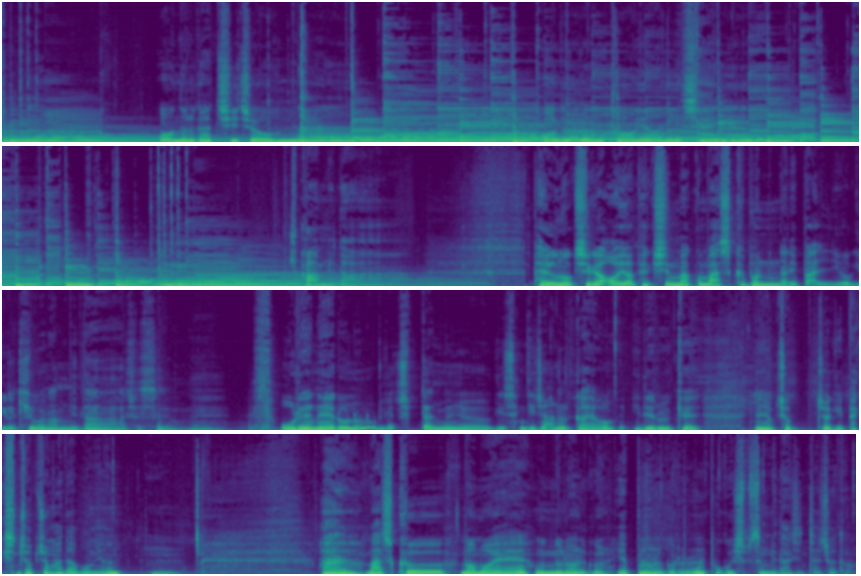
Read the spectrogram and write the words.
오늘같이 좋은 날 오늘은 도연이 생일 축하합니다. 배은옥 씨가 어여 백신 맞고 마스크 벗는 날이 빨리 오길 기원합니다 하셨어요. 네. 올해 내로는 우리가 집단 면역이 생기지 않을까요? 이대로 이렇게 면역 접, 저기 백신 접종하다 보면. 음. 아유, 마스크 너머에 웃는 얼굴, 예쁜 얼굴을 보고 싶습니다. 진짜 저도.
